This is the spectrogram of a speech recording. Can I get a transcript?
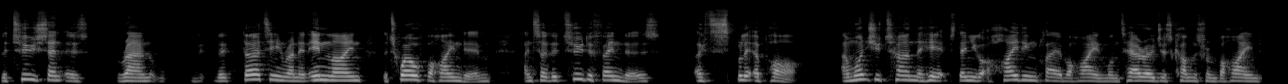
The two centres ran the 13 ran an inline, the 12 behind him, and so the two defenders are split apart. And once you turn the hips, then you've got a hiding player behind. Montero just comes from behind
